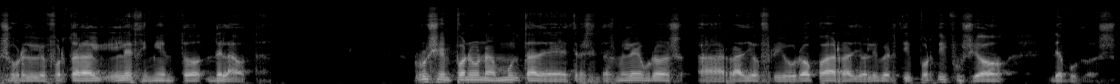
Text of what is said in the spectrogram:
sobre el fortalecimiento de la OTAN. Rusia impone una multa de 300.000 euros a Radio Free Europa, Radio Liberty por difusión de bulos.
